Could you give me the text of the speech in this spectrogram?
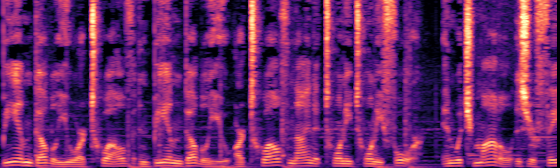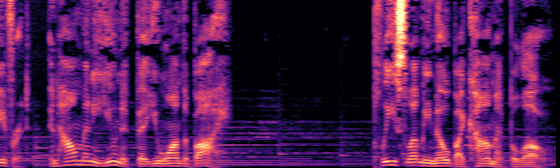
BMW R12 and BMW R12 9T 2024, and which model is your favorite, and how many unit that you want to buy? Please let me know by comment below.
